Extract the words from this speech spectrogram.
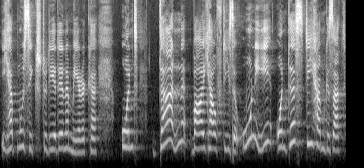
ich habe Musik studiert in Amerika und dann war ich auf dieser Uni und das, die haben gesagt,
